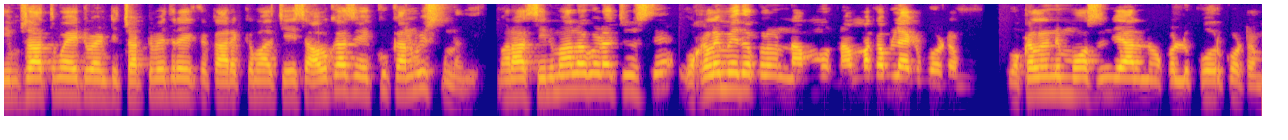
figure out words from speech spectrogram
హింసాత్మకమైనటువంటి చట్ట వ్యతిరేక కార్యక్రమాలు చేసే అవకాశం ఎక్కువ కనిపిస్తున్నది. మరి ఆ సినిమాలో కూడా చూస్తే ఒకళ్ళ మీద ఒకళ్ళు నమ్మ నమ్మకం లేకపోవటం ఒకళ్ళని మోసం చేయాలని ఒకళ్ళు కోరుకోవటం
